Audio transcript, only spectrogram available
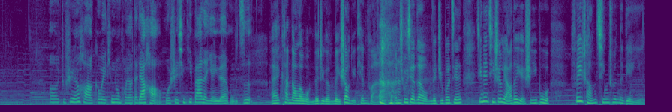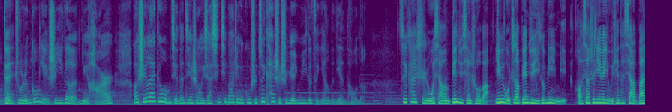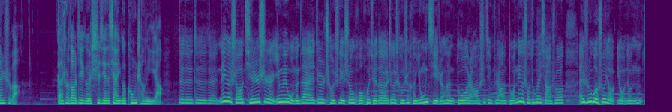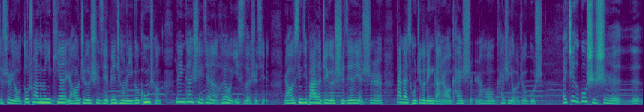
呃，主持人好，各位听众朋友，大家好，我是星期八的演员伍兹。哎，看到了我们的这个美少女天团 出现在我们的直播间。今天其实聊的也是一部非常青春的电影，对，主人公也是一个女孩儿啊。谁来给我们简单介绍一下星期八这个故事？最开始是源于一个怎样的念头呢？最开始我想编剧先说吧，因为我知道编剧一个秘密，好像是因为有一天他下班是吧，感受到这个世界的像一个空城一样。对对对对对，那个时候其实是因为我们在就是城市里生活，会觉得这个城市很拥挤，人很多，然后事情非常多。那个时候就会想说，哎，如果说有有有就是有多出来那么一天，然后这个世界变成了一个空城，那应该是一件很有意思的事情。然后星期八的这个时间也是大概从这个灵感然后开始，然后开始有了这个故事。哎，这个故事是呃。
